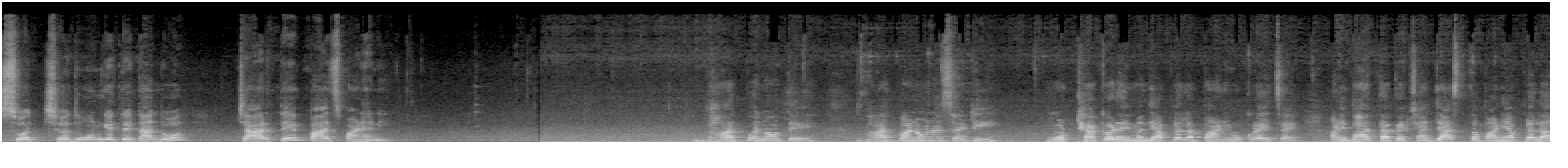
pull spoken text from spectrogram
स्वच्छ धुवून घेते तांदूळ चार ते पाच पाण्याने. भात बनवते. भात बनवण्यासाठी मोठ्या कढईमध्ये आपल्याला पाणी उकळायचं आहे आणि भातापेक्षा जास्त पाणी आपल्याला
